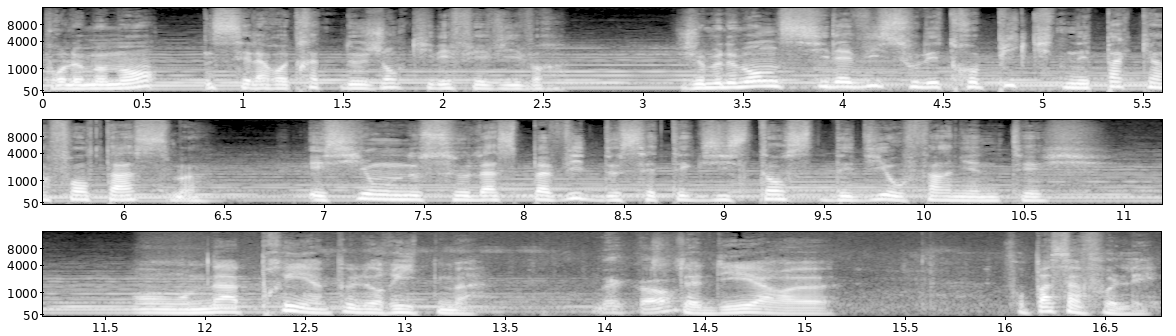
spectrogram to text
Pour le moment, c'est la retraite de Jean qui les fait vivre. Je me demande si la vie sous les tropiques n'est pas qu'un fantasme, et si on ne se lasse pas vite de cette existence dédiée au farniente. On a pris un peu le rythme. D'accord. C'est-à-dire, euh, faut pas s'affoler.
